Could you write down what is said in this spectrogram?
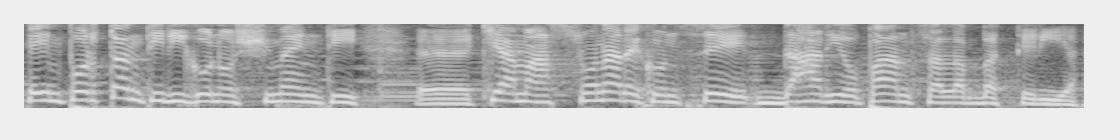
e importanti riconoscimenti, eh, chiama a suonare con sé Dario Panza alla batteria,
